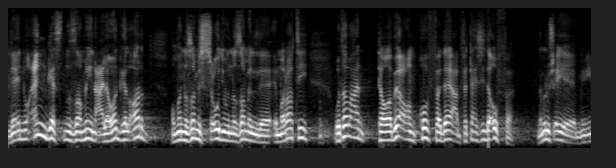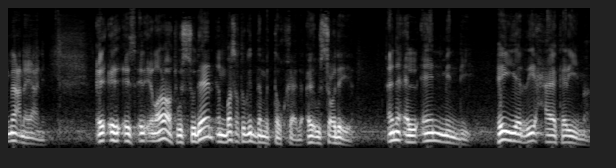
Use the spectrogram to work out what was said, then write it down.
لأنه انجس نظامين على وجه الأرض هما النظام السعودي والنظام الإماراتي وطبعا توابعهم قفه ده عبد الفتاح السيسي ده قفه ده ملوش أي معنى يعني. ال- ال- الإمارات والسودان انبسطوا جدا من التوقيع ده آه، والسعودية. أنا قلقان من دي. هي الريحة يا كريمة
